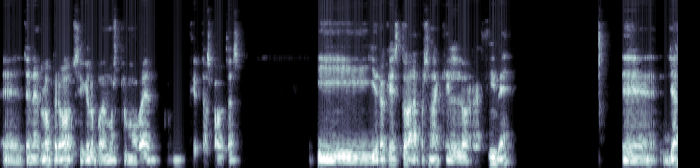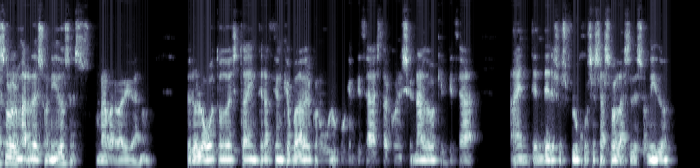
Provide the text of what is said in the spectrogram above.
eh, tenerlo, pero sí que lo podemos promover con ciertas pautas. Y yo creo que esto a la persona que lo recibe, eh, ya solo el mar de sonidos es una barbaridad, ¿no? Pero luego toda esta interacción que puede haber con un grupo que empieza a estar conexionado, que empieza a entender esos flujos, esas olas de sonido,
